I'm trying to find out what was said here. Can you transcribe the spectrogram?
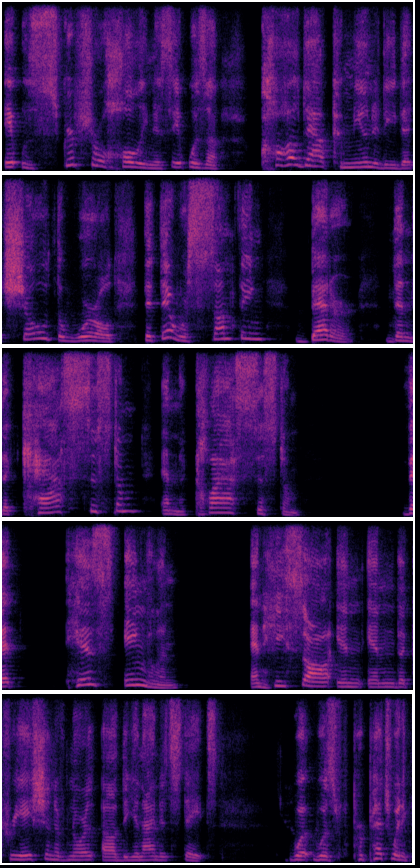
It was scriptural holiness. It was a called out community that showed the world that there was something better than the caste system and the class system that his England and he saw in, in the creation of North uh, the United States what was perpetuating.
